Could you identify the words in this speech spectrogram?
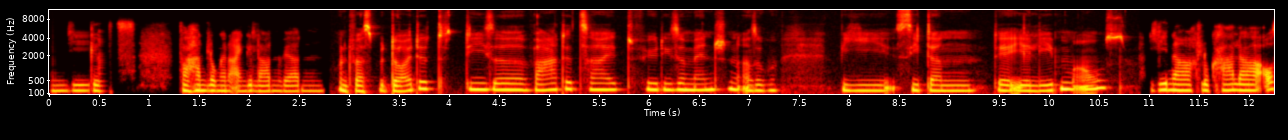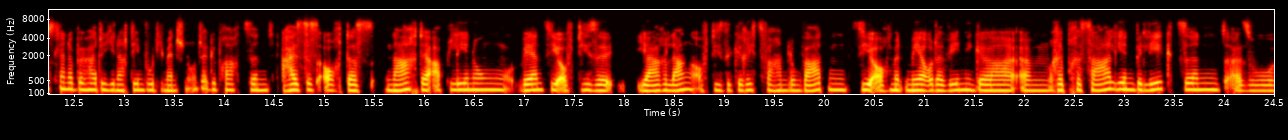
in die Gerichtsverhandlungen eingeladen werden. Und was bedeutet diese Wartezeit für diese Menschen? Also wie sieht dann der ihr Leben aus? Je nach lokaler Ausländerbehörde, je nachdem, wo die Menschen untergebracht sind, heißt es auch, dass nach der Ablehnung, während sie auf diese jahrelang auf diese Gerichtsverhandlung warten, sie auch mit mehr oder weniger ähm, Repressalien belegt sind. Also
